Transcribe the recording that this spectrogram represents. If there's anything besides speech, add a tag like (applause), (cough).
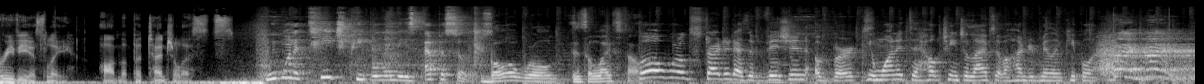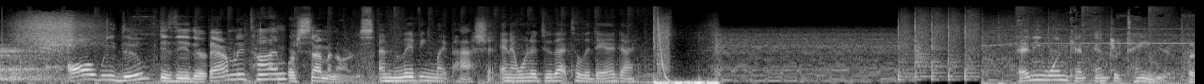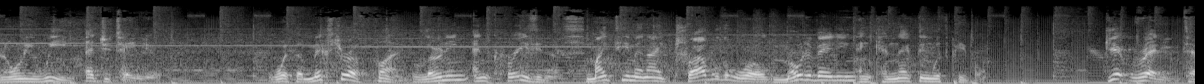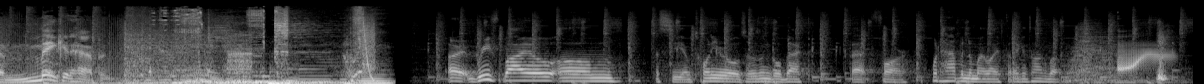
Previously on the Potentialists. We want to teach people in these episodes. BOWA World is a lifestyle. BOWA World started as a vision of Bert. He wanted to help change the lives of 100 million people. All we do is either family time or seminars. I'm living my passion, and I want to do that till the day I die. Anyone can entertain you, but only we edutain you. With a mixture of fun, learning, and craziness, my team and I travel the world motivating and connecting with people. Get ready to make it happen. All right, brief bio. Um, let's see, I'm 20 years old, so it doesn't go back that far. What happened in my life that I can talk about?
